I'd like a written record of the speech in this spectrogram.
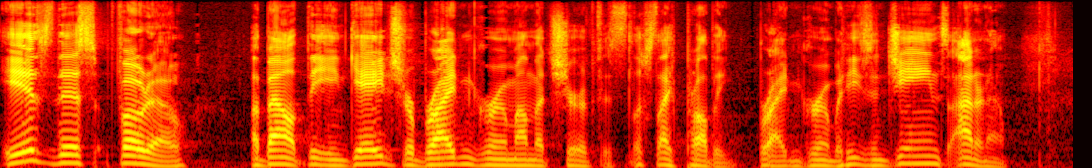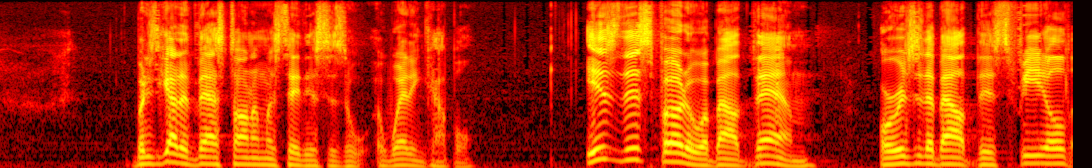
Is this photo about the engaged or bride and groom? I'm not sure if this looks like probably bride and groom, but he's in jeans. I don't know but he's got a vest on. I'm going to say this is a, a wedding couple. Is this photo about them or is it about this field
